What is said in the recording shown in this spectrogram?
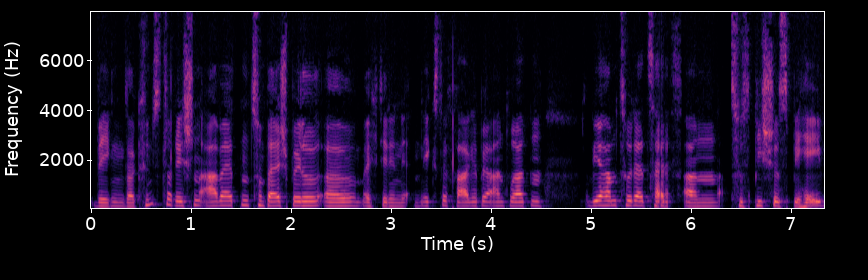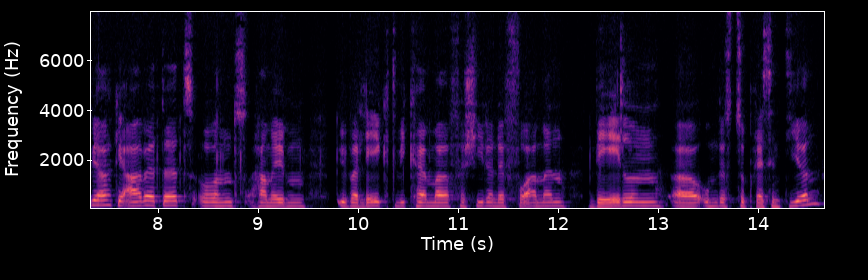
Wegen der künstlerischen Arbeiten zum Beispiel äh, möchte ich die nächste Frage beantworten. Wir haben zu der Zeit an Suspicious Behavior gearbeitet und haben eben überlegt, wie können wir verschiedene Formen wählen, äh, um das zu präsentieren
